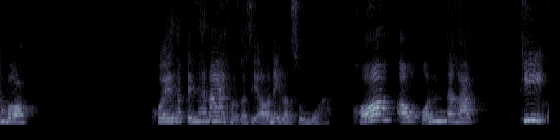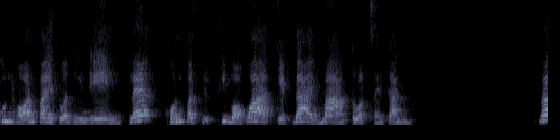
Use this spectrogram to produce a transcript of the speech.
ำบอคอยถ้าเป็นทนายคอยก็สิเอานี่ละสู้ค่ะ ขอเอาคนนะคะ ที่คุณถอนไปตรวจดีเอและผลปัจจุที่บอกว่าเจ็บได้มาตรวจใส่กัน ว่า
